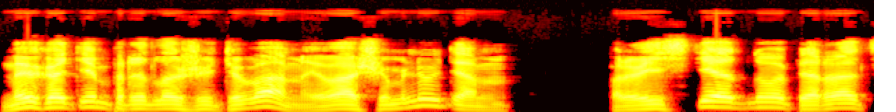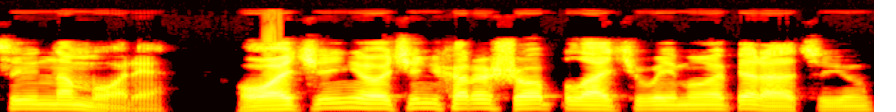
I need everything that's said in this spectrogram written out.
мы хотим предложить вам и вашим людям провести одну операцию на море. Очень-очень хорошо оплачиваемую операцию.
